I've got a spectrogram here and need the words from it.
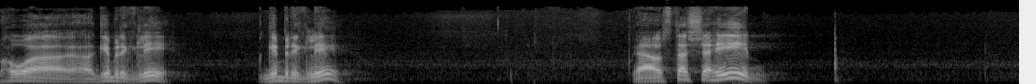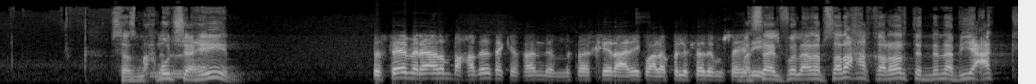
هو جيب رجليه جيب رجليه. يا أستاذ شاهين. أستاذ محمود. شاهين. أستاذ تامر أهلا بحضرتك يا فندم. مساء الخير عليك وعلى كل السادة المشاهدين. مساء الفل. أنا بصراحة قررت إن أنا أبيعك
